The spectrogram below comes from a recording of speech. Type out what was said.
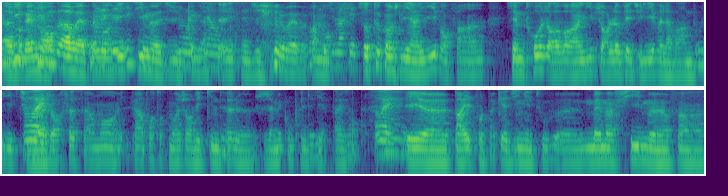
Ah, Victime, vraiment, quoi. ah ouais, vraiment victime du Moi aussi, hein. commercialisme et du. ouais, vraiment. Et du marketing. Surtout quand je lis un livre, enfin, j'aime trop genre avoir un livre, genre l'objet du livre et d'avoir un beau livre, tu vois. Genre ça, c'est vraiment hyper important pour moi. Genre les Kindle, euh, j'ai jamais compris le délire, par exemple. Ouais. Et euh, pareil pour le packaging et tout, euh, même un film, euh, enfin,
